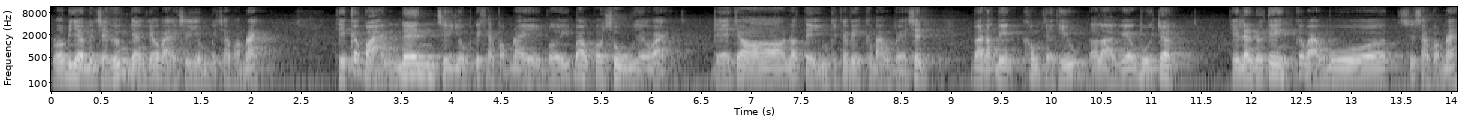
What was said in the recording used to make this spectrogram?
Rồi bây giờ mình sẽ hướng dẫn cho các bạn sử dụng cái sản phẩm này. Thì các bạn nên sử dụng cái sản phẩm này với bao cao su nha các bạn để cho nó tiện cho cái việc các bạn vệ sinh. Và đặc biệt không thể thiếu đó là gel bôi trơn. Thì lần đầu tiên các bạn mua cái sản phẩm này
